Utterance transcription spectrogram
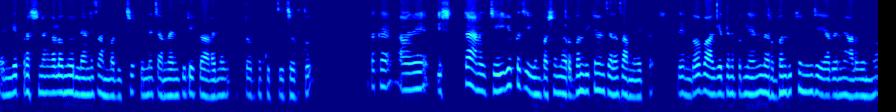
വലിയ പ്രശ്നങ്ങളൊന്നും ഇല്ലാണ്ട് സമ്മതിച്ചു. പിന്നെ ചന്ദനത്തിരിയൊക്കെ ആളിനെ തൊട്ട് കുത്തിച്ചെടുത്തു ഇതൊക്കെ അവന് ഇഷ്ടമാണ് ചെയ്യുകയൊക്കെ ചെയ്യും. പക്ഷെ നിർബന്ധിക്കണം ചില സമയത്ത്. ഇതെന്തോ ഭാഗ്യത്തിന് ഇപ്പം ഞാൻ നിർബന്ധിക്കൊന്നും ചെയ്യാതെ തന്നെ ആൾ വന്നു.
